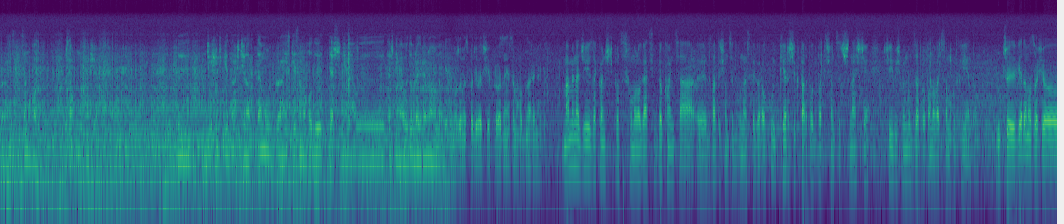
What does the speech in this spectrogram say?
koreańskich samochodów. Zresztą umówmy się, y, 10-15 lat temu koreańskie samochody też nie miały, też nie miały dobrej renomy. Kiedy możemy spodziewać się wprowadzenia samochodu na rynek? Mamy nadzieję zakończyć proces homologacji do końca e, 2012 roku i pierwszy kwartał 2013 chcielibyśmy móc zaproponować samochód klientom. Czy wiadomo coś o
